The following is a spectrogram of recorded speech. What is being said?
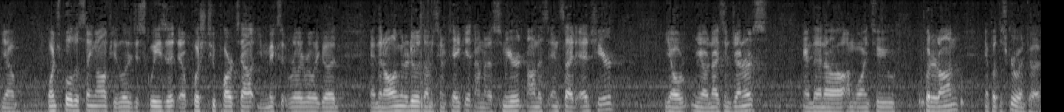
You know, once you pull this thing off, you literally just squeeze it. It'll push two parts out. You mix it really, really good. And then all I'm going to do is I'm just going to take it and I'm going to smear it on this inside edge here. You know, you know, nice and generous. And then uh, I'm going to put it on and put the screw into it.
